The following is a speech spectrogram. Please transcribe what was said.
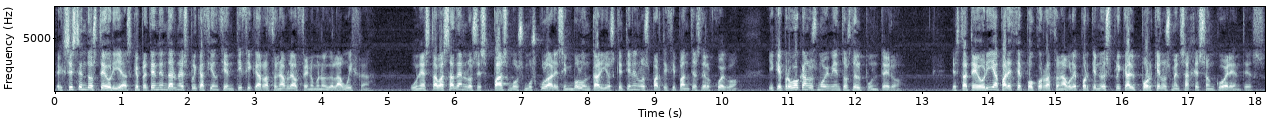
Existen dos teorías que pretenden dar una explicación científica razonable al fenómeno de la Ouija. Una está basada en los espasmos musculares involuntarios que tienen los participantes del juego y que provocan los movimientos del puntero, Esta teoría parece poco razonable porque no explica el por qué los mensajes son coherentes.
